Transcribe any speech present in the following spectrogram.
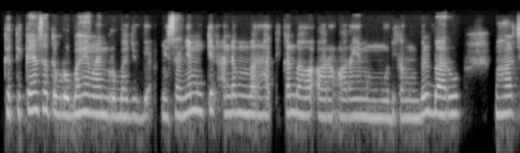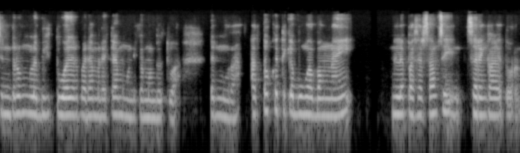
Ketika yang satu berubah, yang lain berubah juga. Misalnya mungkin Anda memperhatikan bahwa orang-orang yang mengemudikan mobil baru mahal cenderung lebih tua daripada mereka yang mengemudikan mobil tua dan murah. Atau ketika bunga bank naik, nilai pasar saham sering kali turun.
